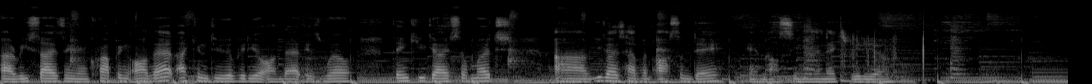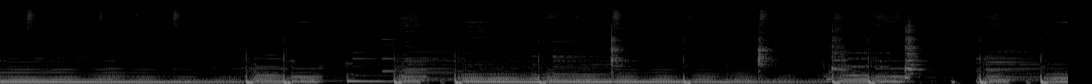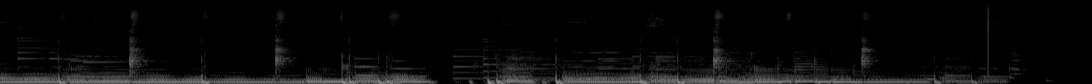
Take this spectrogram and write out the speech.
uh, resizing and cropping all that. I can do a video on that as well. Thank you guys so much. Uh, you guys have an awesome day, and I'll see you in the next video.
